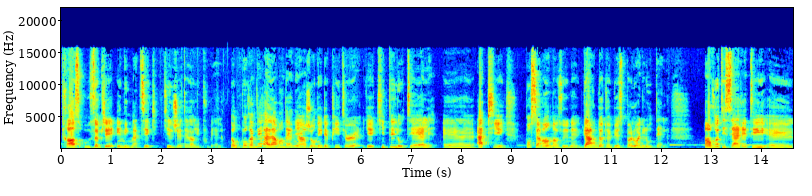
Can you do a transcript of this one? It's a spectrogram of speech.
grâce aux objets énigmatiques qu'il jetait dans les poubelles. Donc pour revenir à l'avant-dernière journée de Peter, il a quitté l'hôtel euh, à pied pour se rendre dans une gare d'autobus pas loin de l'hôtel. En route, il s'est arrêté euh,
